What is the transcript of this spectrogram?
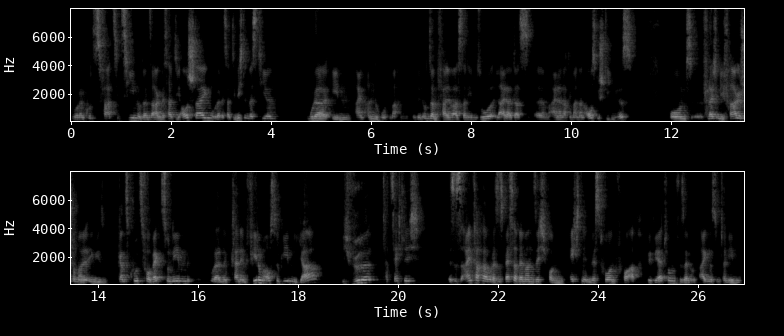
oder ein kurzes Fazit ziehen und dann sagen, weshalb sie aussteigen oder weshalb sie nicht investieren oder eben ein Angebot machen. Und in unserem Fall war es dann eben so leider, dass ähm, einer nach dem anderen ausgestiegen ist. Und äh, vielleicht um die Frage schon mal irgendwie ganz kurz vorwegzunehmen oder eine kleine Empfehlung auszugeben, ja, ich würde tatsächlich, es ist einfacher oder es ist besser, wenn man sich von echten Investoren vorab Bewertungen für sein eigenes Unternehmen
